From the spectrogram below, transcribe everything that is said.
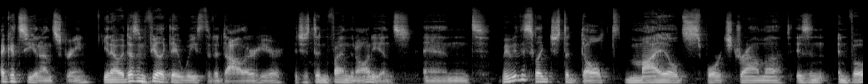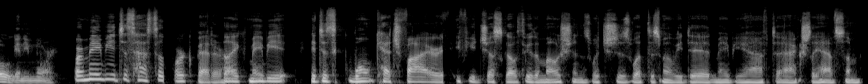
I could see it on screen. You know, it doesn't feel like they wasted a dollar here. It just didn't find an audience. And maybe this like just adult, mild sports drama isn't in vogue anymore. Or maybe it just has to work better. Like maybe it, just won't catch fire if you just go through the motions, which is what this movie did. Maybe you have to actually have some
